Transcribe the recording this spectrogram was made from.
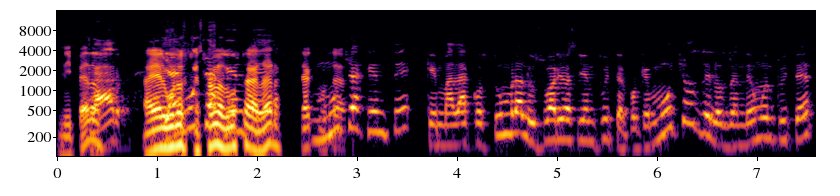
Ni pedo. Claro. Hay algunos que mucha solo les gusta ganar. Mucha gente que malacostumbra al usuario así en Twitter, porque muchos de los vendehumo en Twitter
